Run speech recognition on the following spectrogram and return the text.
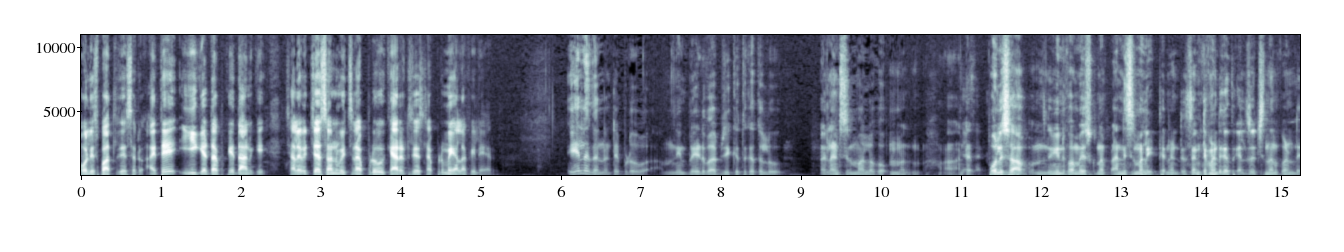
పోలీస్ పాత్ర చేశారు. అయితే ఈ గెటప్కి దానికి చాలా వ్యత్యాసం అనిపించినప్పుడు క్యారెక్టర్ చేసినప్పుడు మీరు ఎలా ఫీల్ అయ్యారు? ఏం లేదండి. అంటే ఇప్పుడు నేను బ్లేడ్ బాబ్జీ కితకథలు ఇలాంటి సినిమాల్లో అంటే పోలీస్ యూనిఫామ్ వేసుకున్న అన్ని సినిమాలు ఇట్టానంటే సెంటిమెంట్ కదా కలిసి వచ్చింది అనుకోండి.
